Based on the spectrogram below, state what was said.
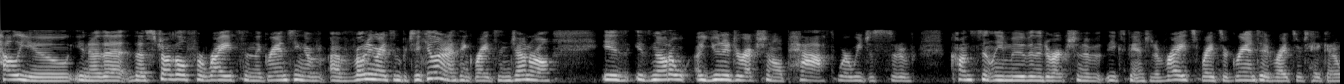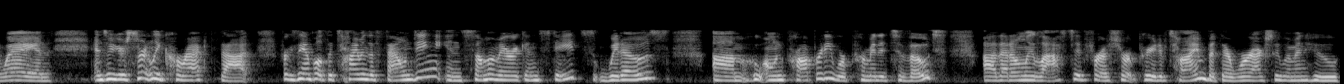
tell you, you know, the, the struggle for rights and the granting of, of voting rights in particular, and I think rights in general, is is not a, a, unidirectional path where we just sort of constantly move in the direction of the expansion of rights. Rights are granted, rights are taken away, and and so you're certainly correct that, for example, at the time of the founding, in some American states, widows um, who owned property were permitted to vote. Uh, that only lasted for a short period of time, but there were actually women who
